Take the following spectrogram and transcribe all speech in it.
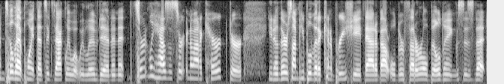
until that point, that's exactly what we lived in, and it certainly has a certain amount of character. You know, there are some people that can appreciate that about older federal buildings, is that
